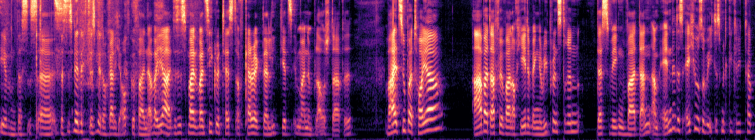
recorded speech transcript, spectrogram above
Eben, das ist, äh, das, ist mir, das ist mir doch gar nicht aufgefallen. Aber ja, das ist mein, mein Secret Test of Character, liegt jetzt in meinem Blaustapel. War halt super teuer, aber dafür waren auch jede Menge Reprints drin. Deswegen war dann am Ende des Echo, so wie ich das mitgekriegt habe,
